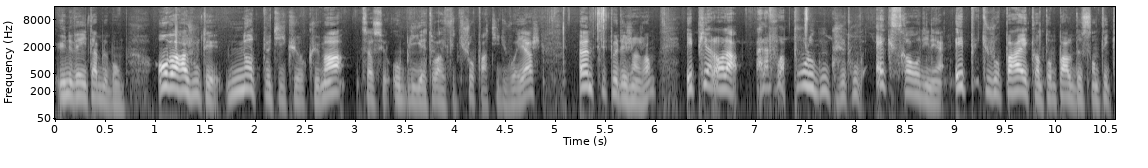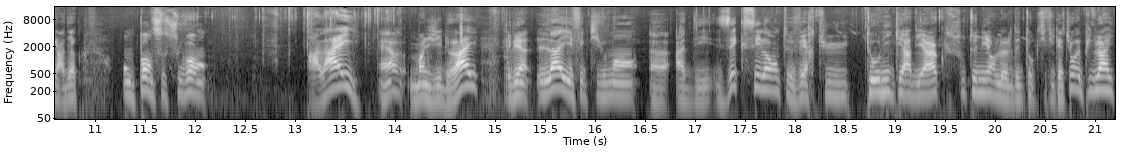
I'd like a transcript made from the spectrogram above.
une véritable bombe. On va rajouter notre petit curcuma. Ça c'est obligatoire, il fait toujours partie du voyage. Un petit peu de gingembre. Et puis alors là, à la fois pour le goût que je trouve extraordinaire. Et puis toujours pareil, quand on parle de santé cardiaque, on pense souvent à l'ail, hein, manger de l'ail, eh bien l'ail effectivement euh, a des excellentes vertus tonicardiaques, soutenir la détoxification, et puis l'ail,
